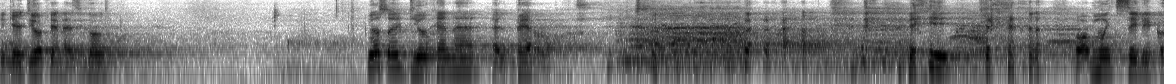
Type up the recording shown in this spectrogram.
Y que Diógenes dijo, yo soy Diógenes el perro. y, muy cínico,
